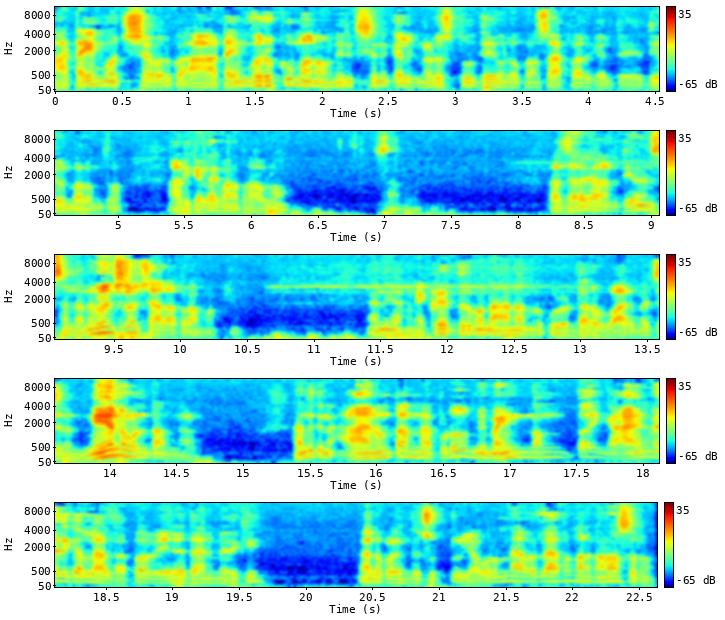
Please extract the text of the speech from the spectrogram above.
ఆ టైం వచ్చే వరకు ఆ టైం వరకు మనం నిరీక్షణ కలిగి నడుస్తూ దేవునిలో కొంచెం వెళ్తే దేవుని బలంతో ఆడికి వెళ్ళక మన ప్రాబ్లం సాల్వ్ అలా జరగాలంటే దేవుని సన్ని అనుభవించడం చాలా ప్రాముఖ్యం. అందుకని ఎక్కడ ఇద్దరు నాన్నమ్మను కూడా ఉంటారో వారి మధ్యన నేను ఉంటాను అన్నాడు. అందుకని ఆయన ఉంటాన్నప్పుడు మీ మైండ్ అంతా ఇంకా ఆయన మీదకి వెళ్ళాలి తప్ప వేరే దాని మీదకి వెళ్ళకూడదు. ఇంకా చుట్టూ ఎవరున్నా ఎవరు లేకపోతే మనకు అనవసరం.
